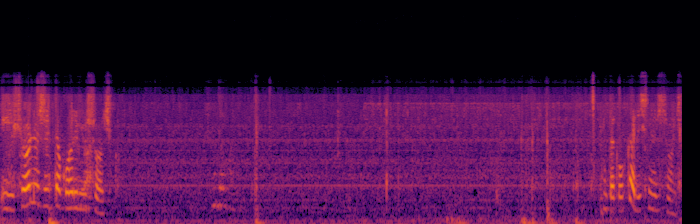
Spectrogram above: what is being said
И еще лежит такой ремешочек. Вот такой коричневый ремешочек.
